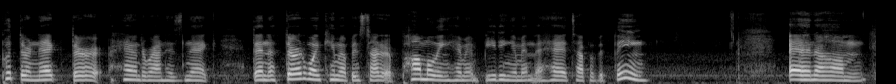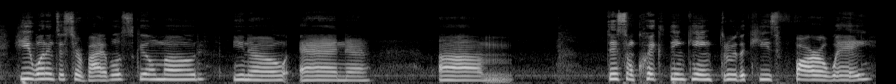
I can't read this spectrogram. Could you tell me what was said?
put their neck, their hand around his neck, then a third one came up and started pummeling him and beating him in the head, type of a thing. And um, he went into survival skill mode, you know, and um, did some quick thinking, threw the keys far away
